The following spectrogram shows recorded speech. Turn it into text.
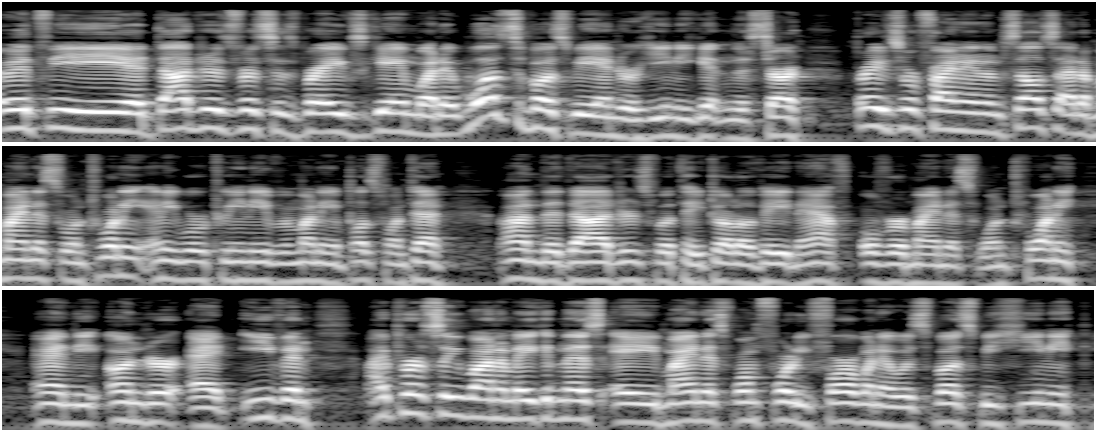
with the Dodgers versus Braves game, what it was supposed to be Andrew Heaney getting the start, Braves were finding themselves at a minus 120, anywhere between even money and plus 110 on the Dodgers with a total of 8.5 over minus 120, and the under at even. I personally want to making this a minus 144 when it was supposed to be Heaney.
